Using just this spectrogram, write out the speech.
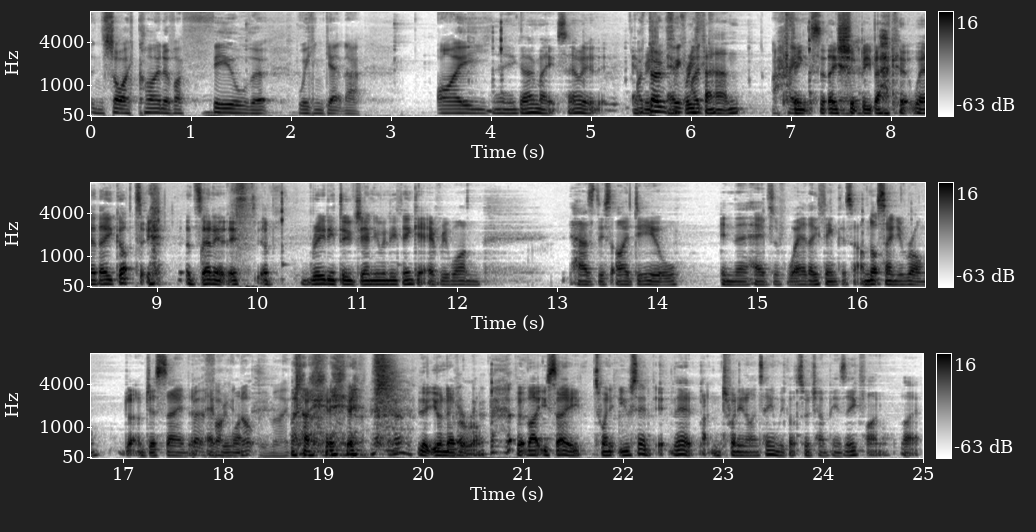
And so I kind of I feel that we can get that. I There you go, mate. So every, don't think- every I- fan I thinks that they should be back at where they got to. and so it, it's, I really do genuinely think it. Everyone, has this ideal in their heads of where they think it's. I'm not saying you're wrong. I'm just saying that Better everyone. not be, mate. that you're never wrong. But like you say, twenty. You said it there. Like in 2019, we got to a Champions League final. Like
